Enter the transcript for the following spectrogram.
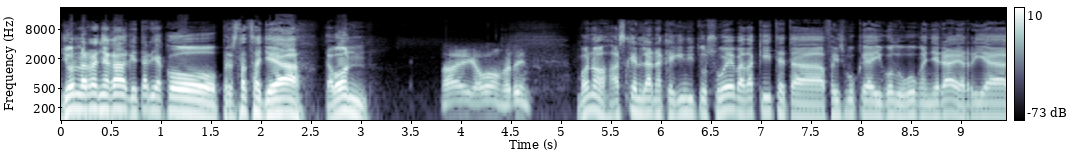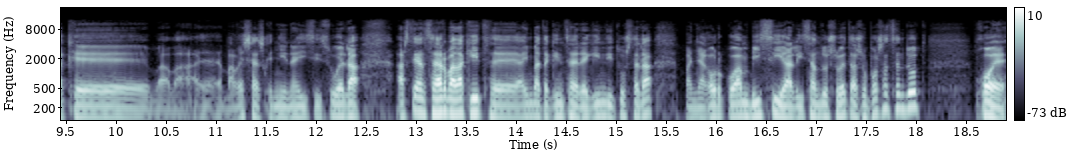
Jon Larrañaga, getariako prestatzailea, Gabon. Bai, Gabon, berdin. Bueno, azken lanak egin dituzue, badakit eta Facebookea igo dugu gainera, herriak e, ba, ba, babesa eskengi nahi zizuela. Astean zehar badakit, e, hainbat ekintza ere egin dituztera, baina gaurkoan bizi al izan duzu eta suposatzen dut, joe,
